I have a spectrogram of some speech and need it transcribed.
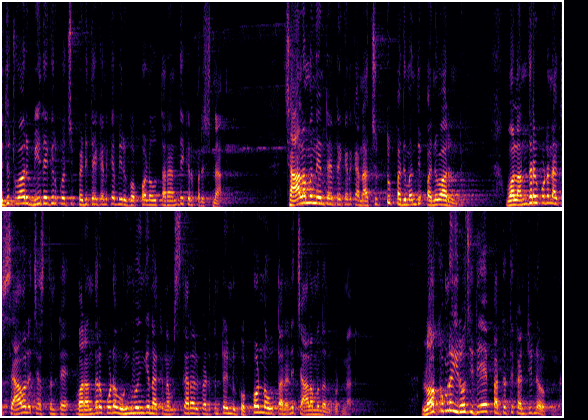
ఎదుటివారు మీ దగ్గరికి వచ్చి పెడితే కనుక మీరు గొప్పలు అవుతారా అనేది ఇక్కడ ప్రశ్న. చాలామంది ఏంటంటే కనుక నా చుట్టూ పది మంది పనివారు ఉంది వాళ్ళందరూ కూడా నాకు సేవలు చేస్తుంటే వారందరూ కూడా వంగి వంగి నాకు నమస్కారాలు పెడుతుంటే నేను గొప్ప అవుతానని చాలామంది అనుకుంటున్నారు. లోకంలో ఈరోజు ఇదే పద్ధతి కంటిన్యూ అవుతుంది.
